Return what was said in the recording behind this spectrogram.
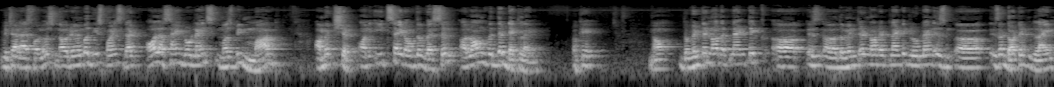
which are as follows. Now remember these points that all assigned load lines must be marked amidship on each side of the vessel along with the deck line. Okay. Now the winter North Atlantic uh, is uh, the winter North Atlantic load line is uh, is a dotted line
